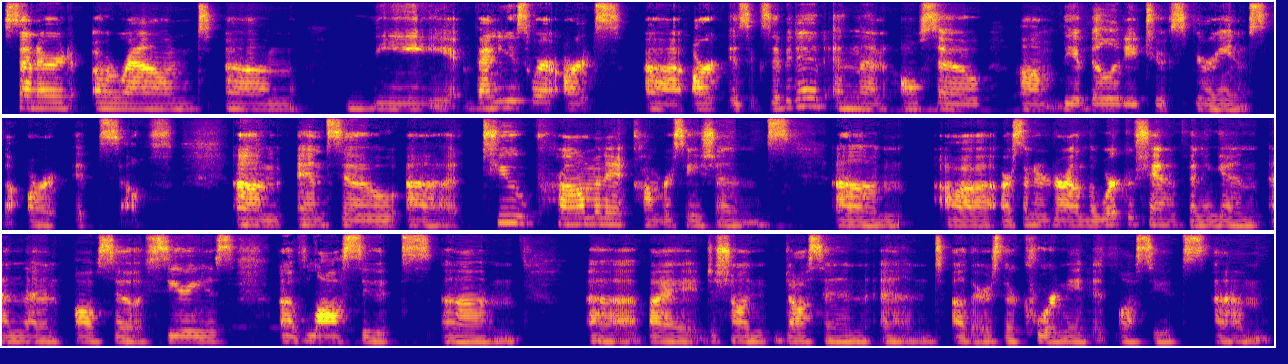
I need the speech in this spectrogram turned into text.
centered around um, the venues where arts uh, art is exhibited and then also um, the ability to experience the art itself. Um, and so uh, two prominent conversations um, uh, are centered around the work of Shannon Finnegan and then also a series of lawsuits um, uh, by Deshawn Dawson and others. They're coordinated lawsuits um,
